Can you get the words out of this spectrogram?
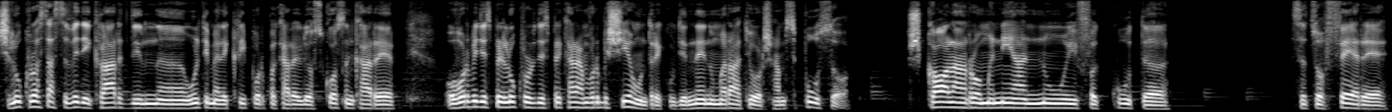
Și lucrul ăsta se vede clar din uh, ultimele clipuri pe care le-au scos în care o vorbi despre lucruri despre care am vorbit și eu în trecut, din nenumărate ori și am spus-o. Școala în România nu e făcută să-ți ofere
